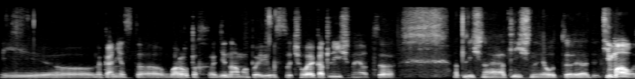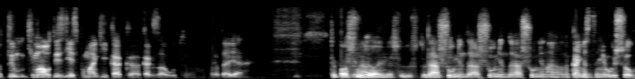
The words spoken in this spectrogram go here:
И э, наконец-то в воротах Динамо появился человек отличный от э, отличный, отличный от э, Тимао. Ты, Тимао, ты здесь, помоги. Как, э, как зовут вратаря? Ты про Шунина имеешь в виду, что ли? Да, Шунин, да, Шунин, да, Шунин э, наконец-то не вышел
